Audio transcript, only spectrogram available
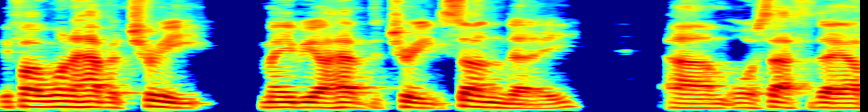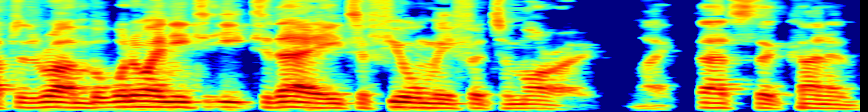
if I want to have a treat? Maybe I have the treat Sunday um, or Saturday after the run. But what do I need to eat today to fuel me for tomorrow? Like that's the kind of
